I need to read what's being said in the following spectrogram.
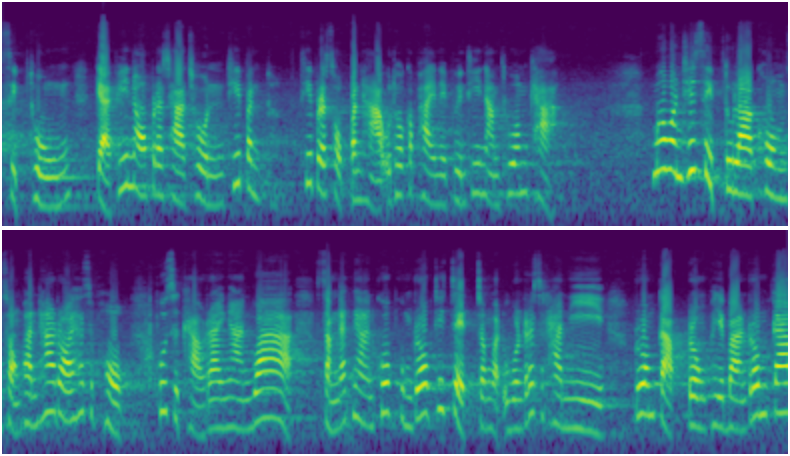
80 ถุง แก่พี่น้องประชาชนที่ที่ประสบปัญหาอุทกภัยในพื้นที่น้ำท่วมค่ะ เมื่อวันที่ 10 ตุลาคม 2556 ผู้สื่อข่าวรายงานว่า สำนักงานควบคุมโรคที่ 7 จังหวัดอุบลราชธานี ร่วมกับโรงพยาบาลร่มเกล้า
